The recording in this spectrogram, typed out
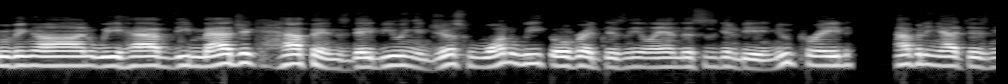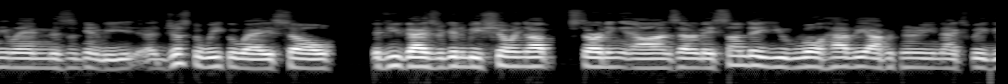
Moving on, we have The Magic Happens debuting in just one week over at Disneyland. This is going to be a new parade happening at Disneyland. This is going to be uh, just a week away. So if you guys are going to be showing up starting on Saturday, Sunday, you will have the opportunity next week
